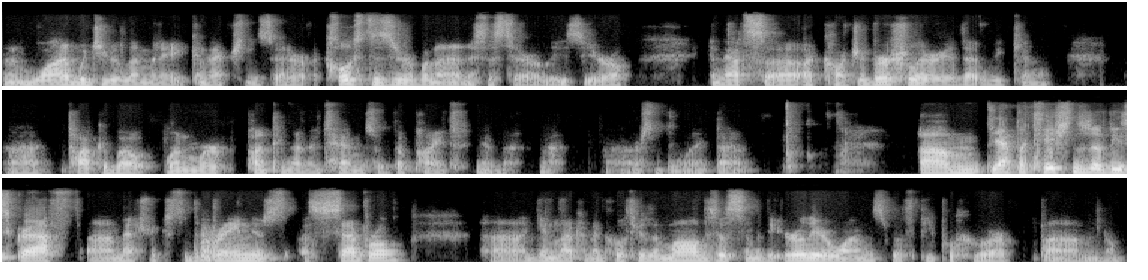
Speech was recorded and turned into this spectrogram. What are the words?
and why would you eliminate connections that are close to zero but not necessarily zero and that's a, a controversial area that we can uh, talk about when we're punting on the Thames with a pint in, uh, or something like that. Um, the applications of these graph uh, metrics to the brain, there's uh, several. Uh, again, I'm not going to go through them all. This is some of the earlier ones with people who are um, you know,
